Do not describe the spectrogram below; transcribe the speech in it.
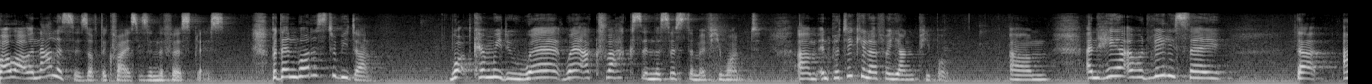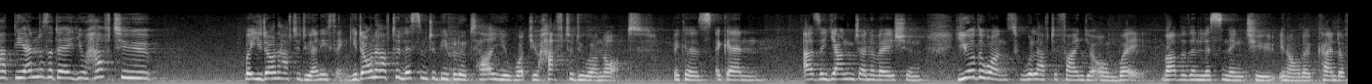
for our analysis of the crisis in the first place. But then what is to be done? What can we do? Where, where are cracks in the system, if you want? Um, in particular for young people. Um, and here I would really say that at the end of the day, you have to, well, you don't have to do anything. You don't have to listen to people who tell you what you have to do or not. Because again, as a young generation, you're the ones who will have to find your own way, rather than listening to, you know, the kind of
